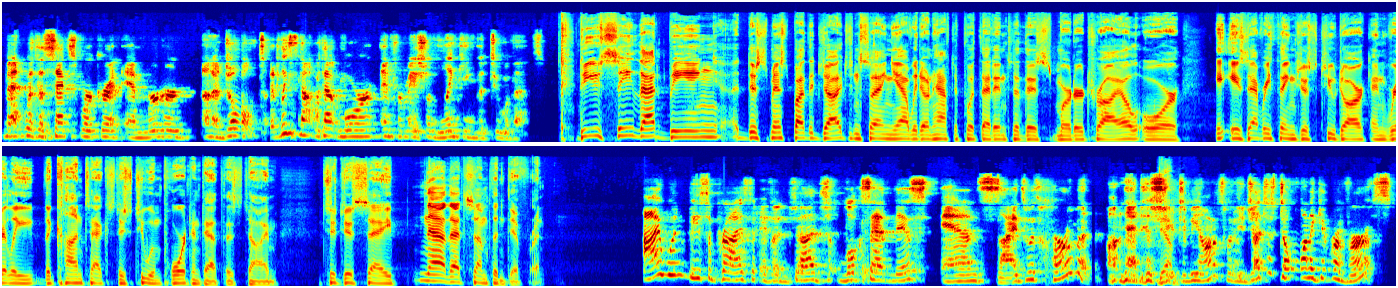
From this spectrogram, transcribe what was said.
met with a sex worker and, and murdered an adult, at least not without more information linking the two events. Do you see that being dismissed by the judge and saying, yeah, we don't have to put that into this murder trial? Or is everything just too dark and really the context is too important at this time to just say, nah, that's something different? I wouldn't be surprised if a judge looks at this and sides with Heuermann on that issue. Yep. To be honest with you, judges don't want to get reversed.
